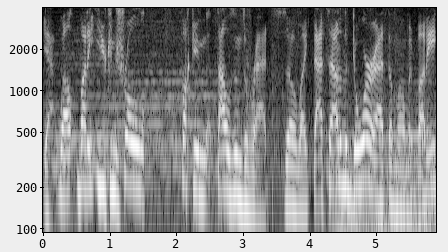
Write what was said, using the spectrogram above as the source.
Yeah, well, buddy, you control fucking thousands of rats, so like that's out of the door at the moment, buddy.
